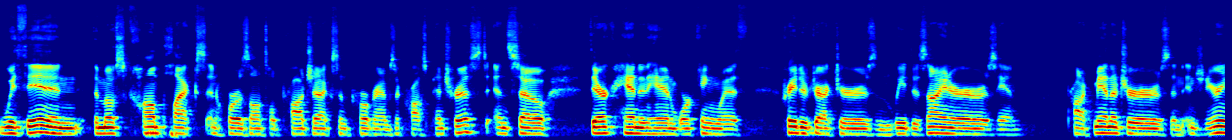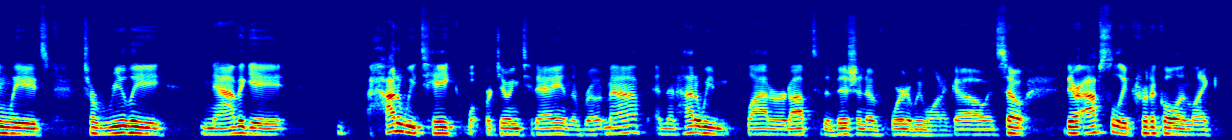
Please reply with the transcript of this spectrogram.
within the most complex and horizontal projects and programs across Pinterest. And so they're hand in hand working with creative directors and lead designers and product managers and engineering leads to really navigate how do we take what we're doing today in the roadmap and then how do we ladder it up to the vision of where do we want to go and so they're absolutely critical in like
